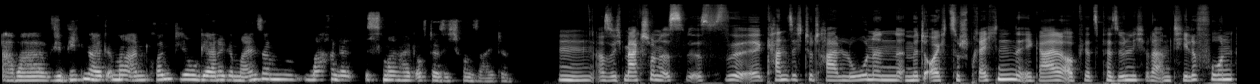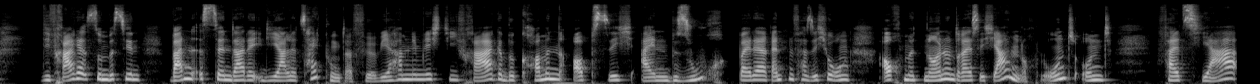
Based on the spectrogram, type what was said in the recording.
Aber wir bieten halt immer an, Kontenklärung gerne gemeinsam machen, dann ist man halt auf der sicheren Seite. Hm, also ich merke schon, es, es äh, kann sich total lohnen, mit euch zu sprechen, egal ob jetzt persönlich oder am Telefon. Die Frage ist so ein bisschen, wann ist denn da der ideale Zeitpunkt dafür? Wir haben nämlich die Frage bekommen, ob sich ein Besuch bei der Rentenversicherung auch mit 39 Jahren noch lohnt und falls ja,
